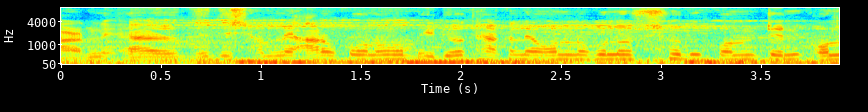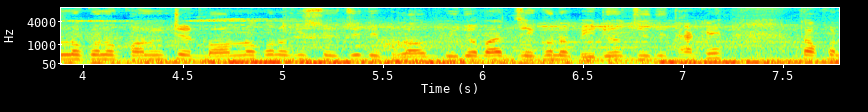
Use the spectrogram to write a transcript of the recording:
আর যদি সামনে আরও কোনো ভিডিও থাকলে, অন্য কোনো শুধু কন্টেন্ট অন্য কোনো কন্টেন্ট বা অন্য কোনো কিছু যদি ব্লগ ভিডিও বা যে কোনো ভিডিও যদি থাকে, তখন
